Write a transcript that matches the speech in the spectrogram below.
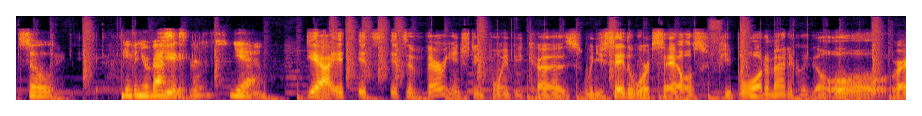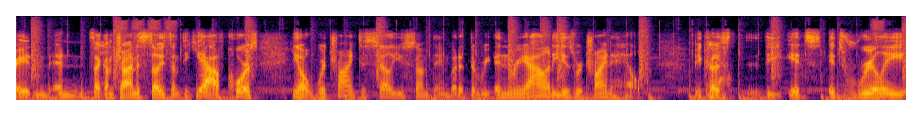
So given your vast yeah. experience yeah yeah, it, it's it's a very interesting point because when you say the word sales, people automatically go, oh, right, and and it's like I'm trying to sell you something. Yeah, of course, you know we're trying to sell you something, but at the re- and the reality is we're trying to help because yeah. the it's it's really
